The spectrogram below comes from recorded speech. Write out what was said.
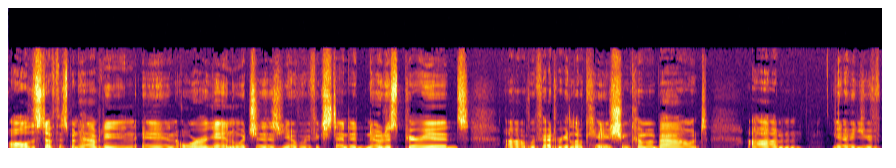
all the stuff that's been happening in Oregon, which is, you know, we've extended notice periods, uh, we've had relocation come about. Um, you know, you've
